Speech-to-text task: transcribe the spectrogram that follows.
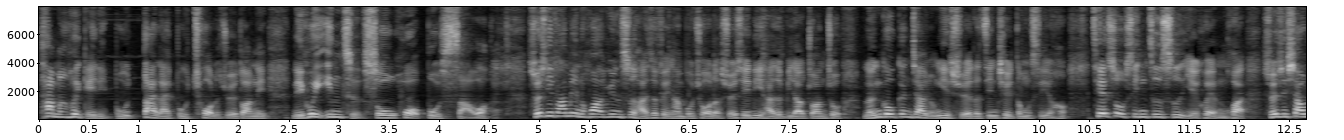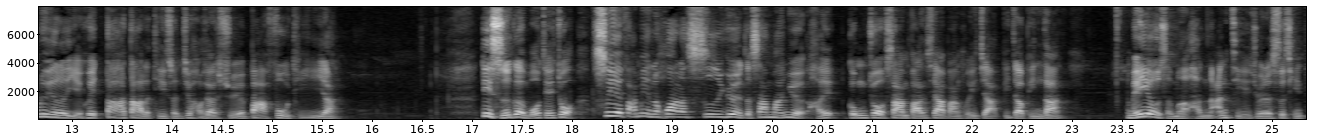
他们会给你不带来不错的决断力，你会因此收获不少哦。学习方面的话，运势还是非常不错的，学习力还是比较专注，能够更加容易学得进去东西哈。接受新知识也会很快，学习效率呢也会大大的提升，就好像学霸附体一样。第十个摩羯座，事业方面的话呢，四月的上半月，还工作上班下班回家比较平淡。没有什么很难解决的事情，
